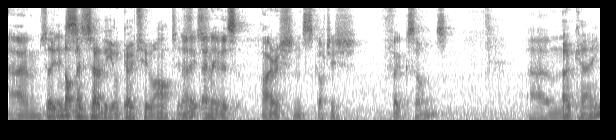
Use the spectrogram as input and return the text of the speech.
and So not necessarily your go-to artist. no, and it was Irish and Scottish folk songs. Um, okay.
